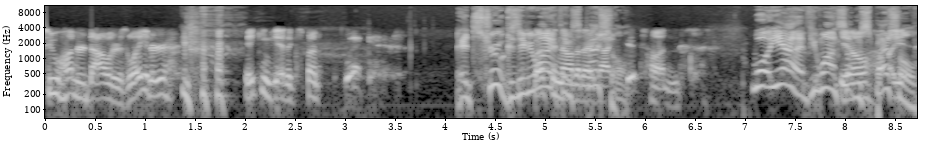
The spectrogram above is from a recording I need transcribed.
two hundred dollars later, it can get expensive quick. It's true because if you Especially want anything special, hunting. Well, yeah, if you want something you know, special,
